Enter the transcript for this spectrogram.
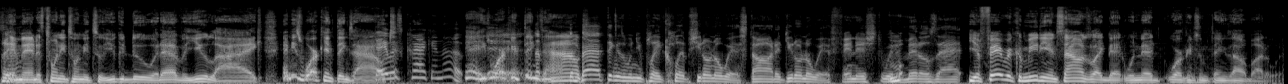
Hey man, it's 2022. You can do whatever you like, and he's working things out. They was cracking up. Yeah, he's working things the, out. The bad thing is when you play clips, you don't know where it started, you don't know where it finished, where the middle's at. Your favorite comedian sounds like that when they're working some things out. By the way,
